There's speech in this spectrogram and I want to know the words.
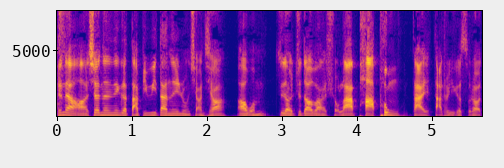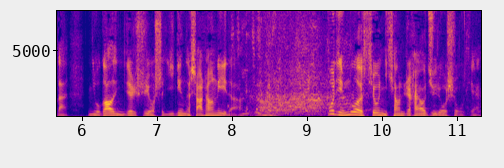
真的啊，现在那个打 BB 弹的那种抢枪啊，我们最早知道吧？手拉啪砰打打出一个塑料弹，我告诉你，这是有是一定的杀伤力的啊！不仅没收你枪支，还要拘留十五天。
